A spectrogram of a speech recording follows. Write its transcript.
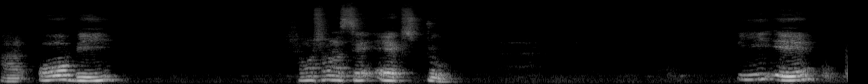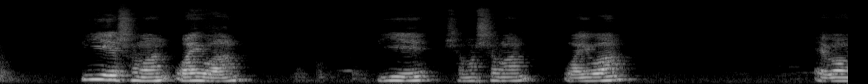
আর ও বি সমান হচ্ছে X two P A P A সমান ওয়াই ওয়ান পি এ সমান সমান ওয়াই ওয়ান এবং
